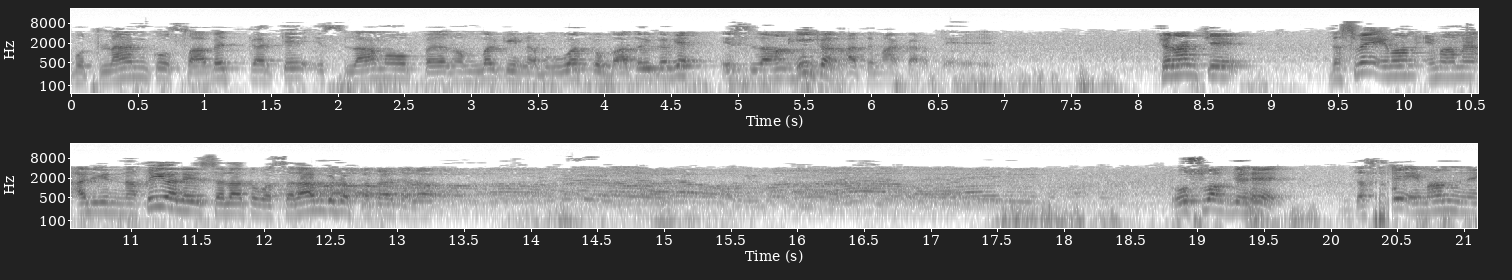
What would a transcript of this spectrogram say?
बुतलान को साबित करके इस्लाम और पैगंबर की नबूवत को बातिल करके इस्लाम ही का खात्मा कर दे चुनाचे दसवें इमाम इमाम अली नकी सलात वसलाम को जब पता चला उस वक्त जो है, दसवें इमाम ने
